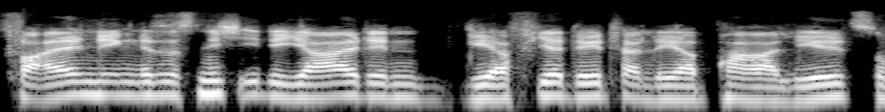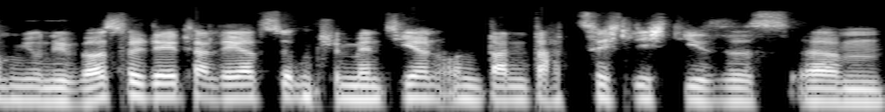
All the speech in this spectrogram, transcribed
Vor allen Dingen ist es nicht ideal, den GA4 Data Layer parallel zum Universal Data Layer zu implementieren und dann tatsächlich dieses ähm,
